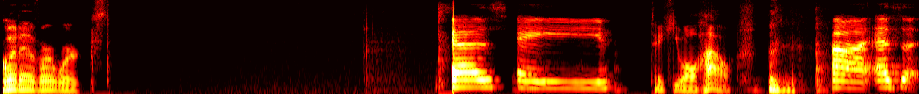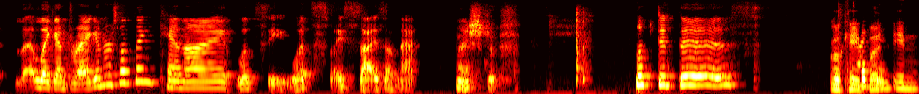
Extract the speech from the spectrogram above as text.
Whatever works. As a take you all how? Uh, as a, like a dragon or something? Can I? Let's see. What's my size on that? I should have looked at this. Okay, I but can- in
